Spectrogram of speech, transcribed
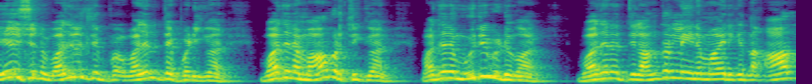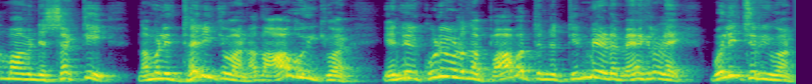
യേശുവിന് വചനത്തെ വചനത്തെ പഠിക്കുവാൻ വചനം ആവർത്തിക്കുവാൻ വചനം ഉരുവിടുവാൻ വചനത്തിൽ അന്തർലീനമായിരിക്കുന്ന ആത്മാവിന്റെ ശക്തി നമ്മളിൽ ധരിക്കുവാൻ അത് ആവഹിക്കുവാൻ എന്നിൽ കുടികൊള്ളുന്ന പാപത്തിന്റെ തിന്മയുടെ മേഖലകളെ വലിച്ചെറിയുവാൻ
